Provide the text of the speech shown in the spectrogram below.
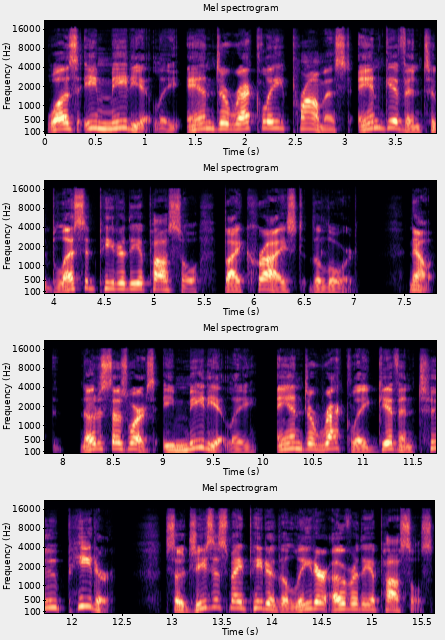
was immediately and directly promised and given to Blessed Peter the Apostle by Christ the Lord. Now, notice those words immediately and directly given to Peter. So Jesus made Peter the leader over the apostles.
